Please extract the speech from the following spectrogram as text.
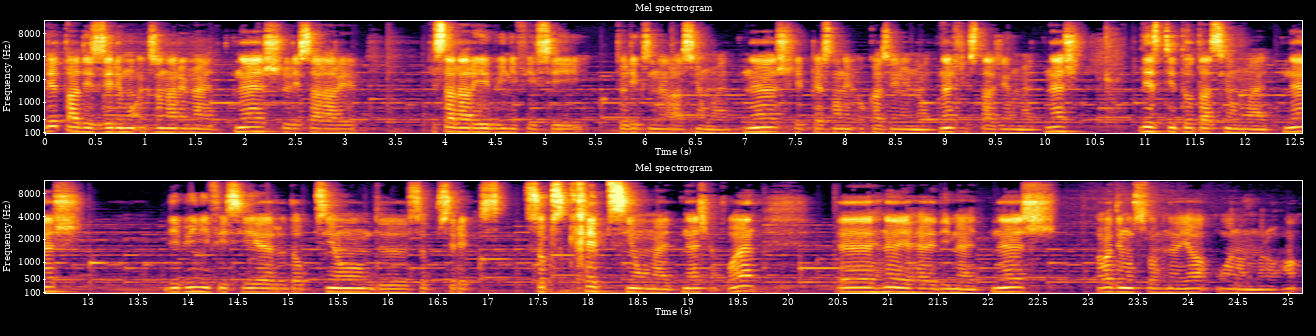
l'état des éléments exonérés ما عندناش les salariés les salariés bénéficiant de l'exonération ما عندناش les personnels occasionnels ما عندناش les stagiaires ما عندناش les des dotations ما عندناش les bénéficiaires d'options de souscription ما عندناش عفوا هنايا هادي ما عندناش غادي نوصلو هنايا ونمروها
